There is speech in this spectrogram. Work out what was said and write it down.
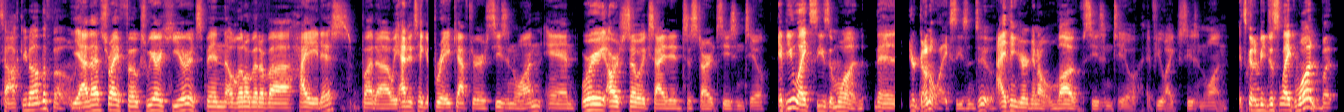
Talking on the Phone. Yeah, that's right, folks. We are here. It's been a little bit of a hiatus, but uh, we had to take a break after season one, and we are so excited to start season two. If you like season one, then you're gonna like season two. I think you're gonna love season two if you liked season one. It's gonna be just like one, but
